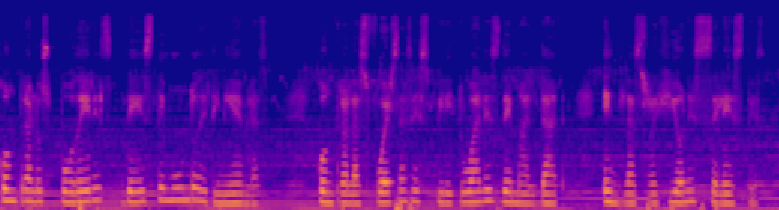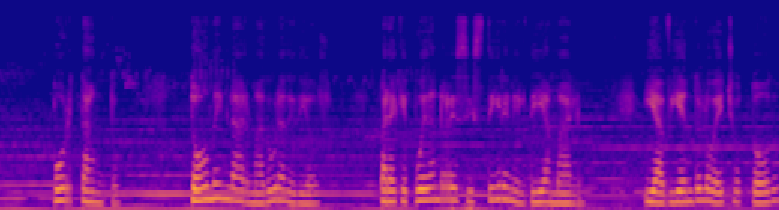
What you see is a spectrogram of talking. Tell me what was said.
contra los poderes de este mundo de tinieblas, contra las fuerzas espirituales de maldad en las regiones celestes. Por tanto, Tomen la armadura de Dios para que puedan resistir en el día malo y habiéndolo hecho todo,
